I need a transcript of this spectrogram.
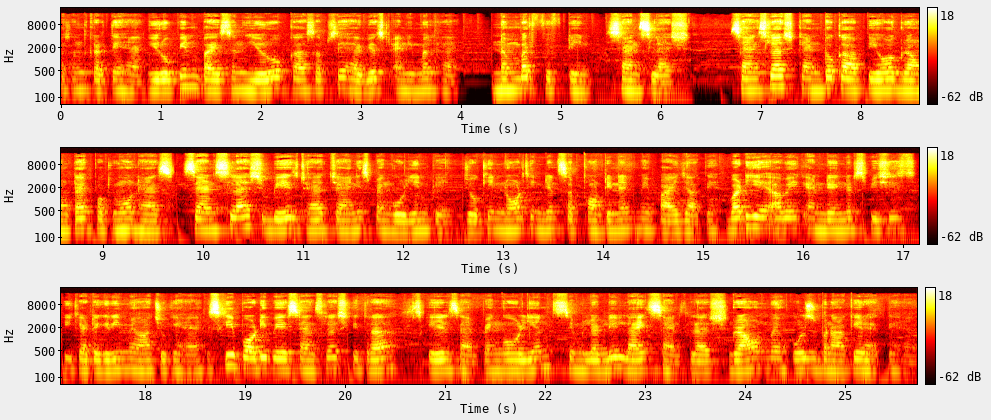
पसंद करते हैं। यूरोपियन बाइसन यूरोप का सबसे हैवीएस्ट एनिमल है। Number fifteen Sandslash Sandslash Kanto का प्योर ग्राउंड टाइप पोकेमोन है सैंडस्लैश बेस्ड है चाइनीज़ पेंगोलियन पे जो कि नॉर्थ इंडियन सब कॉन्टिनेंट में पाए जाते हैं। बट ये अब एक एंडेंजर्ड स्पीशीज की कैटेगरी में आ चुके हैं। इसकी बॉडी पे सैंडस्लैश की तरह स्केल्स हैं। Pangolin similarly like Sandslash ground में होल्स बना के रहते हैं।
